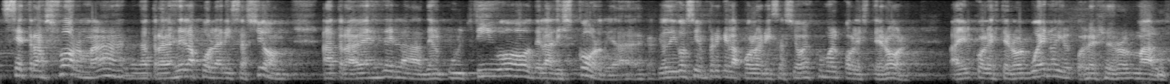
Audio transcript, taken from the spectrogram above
se transforma a través de la polarización, a través del cultivo de la discordia. Yo digo siempre que la polarización es como el colesterol. Hay el colesterol bueno y el colesterol malo.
